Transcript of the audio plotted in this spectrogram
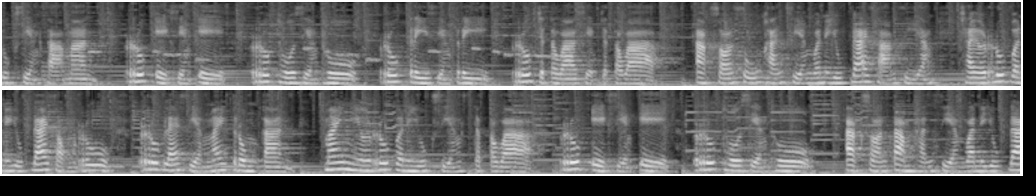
ยุกต์เสียงสามัญ รูปเอกเสียงเอก รูปโทเสียงโท รูปตรีเสียงตรี รูปจัตวาเสียงจัตวา อักษรสูงผันเสียงวรรณยุกต์ได้3เสียง ใช้รูปวรรณยุกต์ได้2รูป รูปและเสียงไม่ตรงกัน ไม่มีรูปวรรณยุกต์เสียงจัตวา รูปเอกเสียงเอก รูปโทเสียงโท อักษรต่ำผันเสียงวรรณยุกต์ได้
